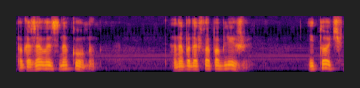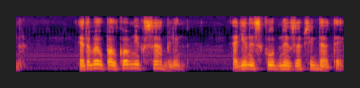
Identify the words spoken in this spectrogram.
показалось знакомым. Она подошла поближе. И точно. Это был полковник Саблин, один из клубных завсегдатаев.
